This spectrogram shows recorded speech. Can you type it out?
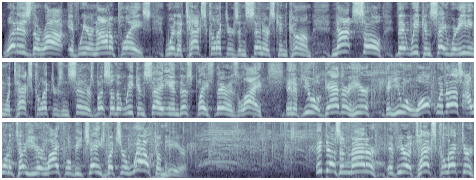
What is the rock if we are not a place where the tax collectors and sinners can come? Not so that we can say we're eating with tax collectors and sinners, but so that we can say, in this place there is life. And if you will gather here and you will walk with us, I want to tell you your life will be changed, but you're welcome here. It doesn't matter if you're a tax collector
